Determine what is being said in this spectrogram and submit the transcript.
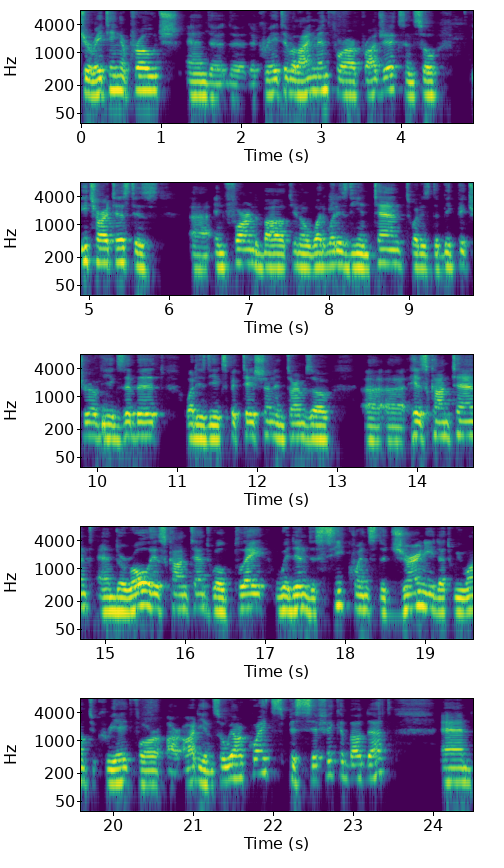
curating approach and the, the, the, creative alignment for our projects. And so each artist is uh, informed about, you know, what, what is the intent, what is the big picture of the exhibit, what is the expectation in terms of his content and the role his content will play within the sequence, the journey that we want to create for our audience. So we are quite specific about that. And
